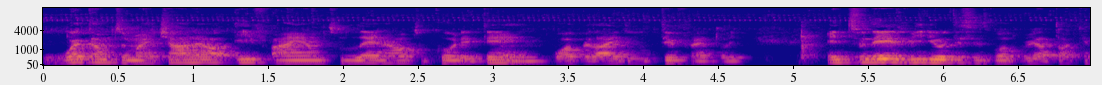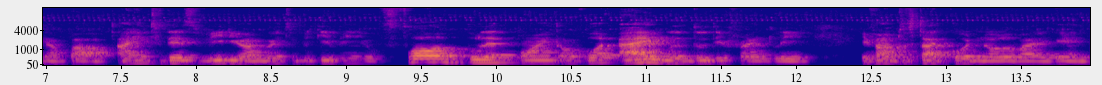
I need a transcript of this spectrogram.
welcome to my channel. If I am to learn how to code again, what will I do differently? In today's video, this is what we are talking about. And in today's video, I'm going to be giving you four bullet points of what I will do differently if I'm to start coding all over again.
